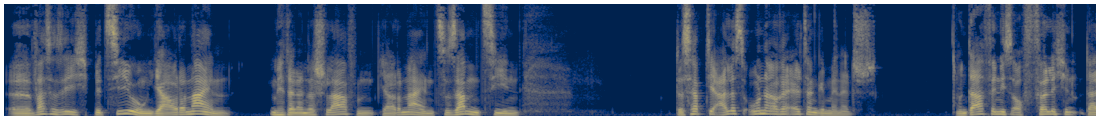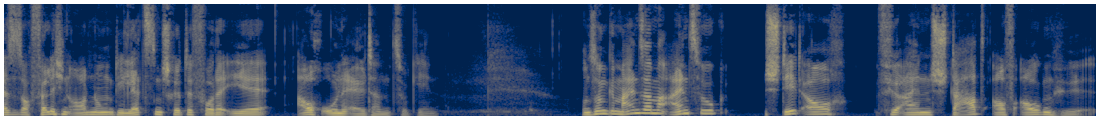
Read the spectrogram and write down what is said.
äh, was weiß ich, Beziehung, ja oder nein, miteinander schlafen, ja oder nein, zusammenziehen, das habt ihr alles ohne eure Eltern gemanagt. Und da finde ich es auch völlig, in, da ist es auch völlig in Ordnung, die letzten Schritte vor der Ehe auch ohne Eltern zu gehen. Und so ein gemeinsamer Einzug steht auch für einen Start auf Augenhöhe.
